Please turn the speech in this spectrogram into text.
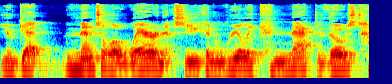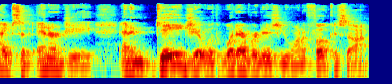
you get mental awareness. So you can really connect those types of energy and engage it with whatever it is you want to focus on.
